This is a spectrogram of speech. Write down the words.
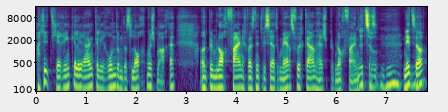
alle die Rinkeli, Rankeli rund um das Loch musst machen. Und beim Lochfein, ich weiß nicht, wie sehr du Meeresfrüchte gern hast, beim Lochfein Nicht gibt's so. Mhm. Nicht so?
